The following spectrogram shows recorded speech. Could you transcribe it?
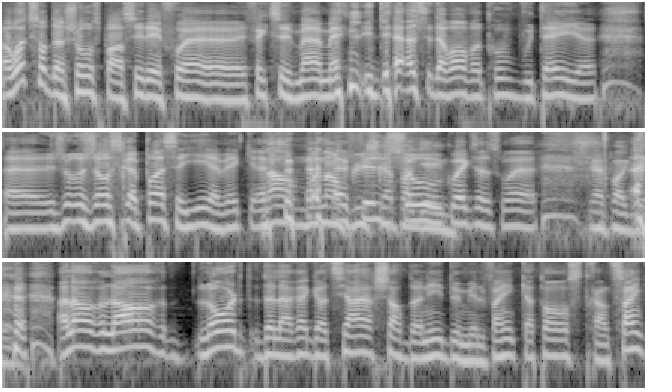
On voit toutes sortes de choses passer des fois, euh, effectivement, mais l'idéal, c'est d'avoir votre ouvre-bouteille. Euh, euh, j'o- J'oserais pas essayer avec euh, Non, moi non plus, ou quoi que ce soit. Je serais pas game. Alors, Lord, Lord de la Ragotière Chardonnay 2020, 14,35.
